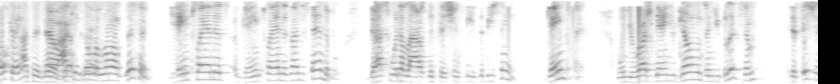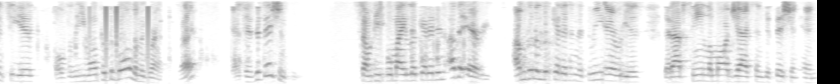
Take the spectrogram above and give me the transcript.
Okay. I think now I can go along. Listen, game plan is a game plan is understandable. That's what allows deficiencies to be seen. Game plan. When you rush Daniel Jones and you blitz him, the deficiency is hopefully you won't put the ball on the ground, right? That's his deficiency. Some people might look at it in other areas. I'm going to look at it in the three areas that I've seen Lamar Jackson deficient in,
